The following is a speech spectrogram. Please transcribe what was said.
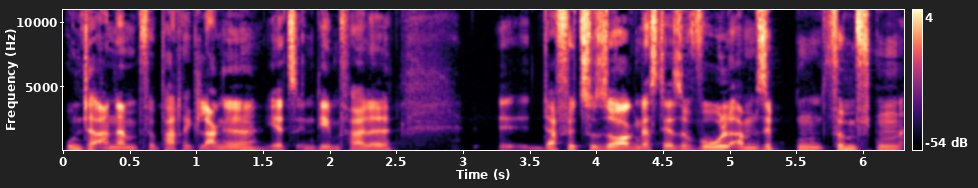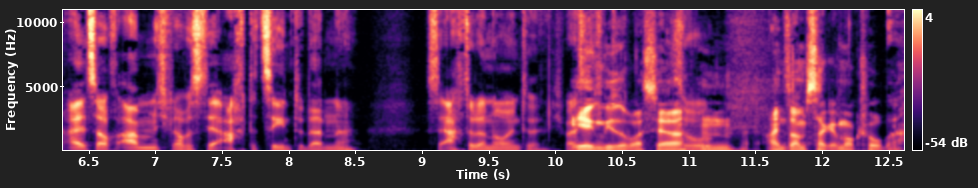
unter anderem für Patrick Lange, jetzt in dem Falle, äh, dafür zu sorgen, dass der sowohl am 7.5. als auch am, ich glaube, es ist der 8.10. dann, ne? ist der 8. oder 9. Ich weiß Irgendwie nicht. sowas, ja. So, hm. Ein Samstag im Oktober.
